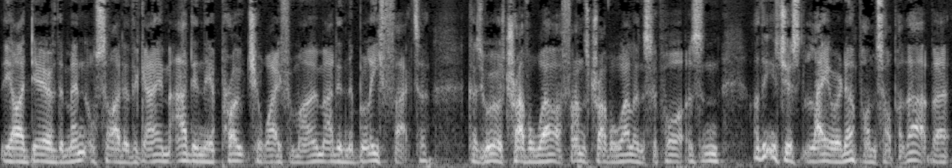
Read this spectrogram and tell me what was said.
the idea of the mental side of the game, adding the approach away from home, adding the belief factor, because we always travel well, our fans travel well and support us. And I think it's just layering up on top of that. But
